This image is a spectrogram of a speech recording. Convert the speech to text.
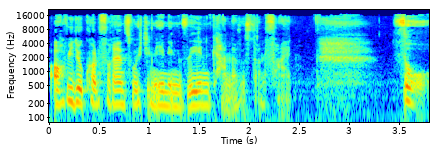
Auch Videokonferenz, wo ich denjenigen sehen kann, das ist dann fein. So,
